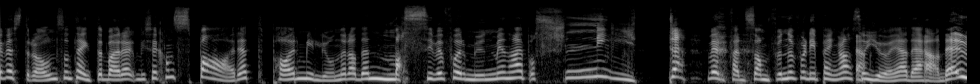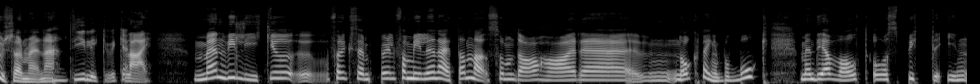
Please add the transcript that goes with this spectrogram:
i Vesterålen som tenkte bare hvis jeg kan spare et par millioner av den massive formuen min her på å snite velferdssamfunnet for de penga, så gjør jeg det. ja, det er usjarmerende. De liker vi ikke. Nei. Men vi liker jo f.eks. for eksempel familien Reitan, da, som da har eh, nok penger på bok, men de har valgt å spytte inn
